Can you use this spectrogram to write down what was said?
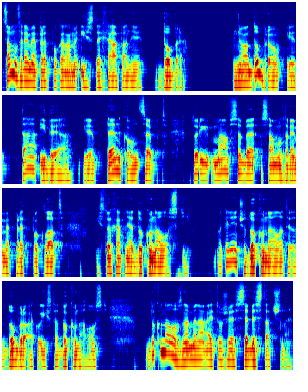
Samozrejme predpokladáme isté chápanie dobra. No a dobro je tá idea, je ten koncept, ktorý má v sebe samozrejme predpoklad istého chápania dokonalosti. Ak je niečo dokonalé, teda dobro ako istá dokonalosť, dokonalosť znamená aj to, že je sebestačné,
